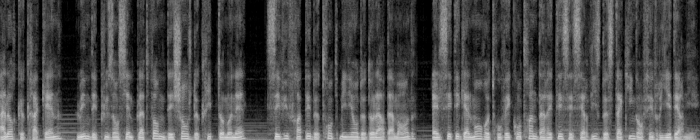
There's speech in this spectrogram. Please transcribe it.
alors que Kraken, l'une des plus anciennes plateformes d'échange de crypto-monnaies, s'est vue frapper de 30 millions de dollars d'amende, elle s'est également retrouvée contrainte d'arrêter ses services de stacking en février dernier.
